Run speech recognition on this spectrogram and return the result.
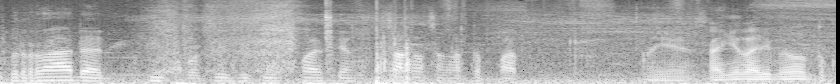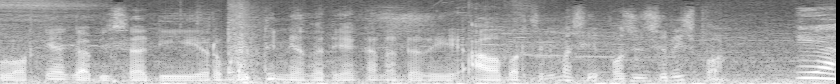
berada di posisi team fight yang sangat-sangat tepat. Nah ya, sayangnya tadi memang untuk Lordnya nggak bisa direbutin ya tadi ya karena dari Albert ini masih posisi respawn. Iya.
